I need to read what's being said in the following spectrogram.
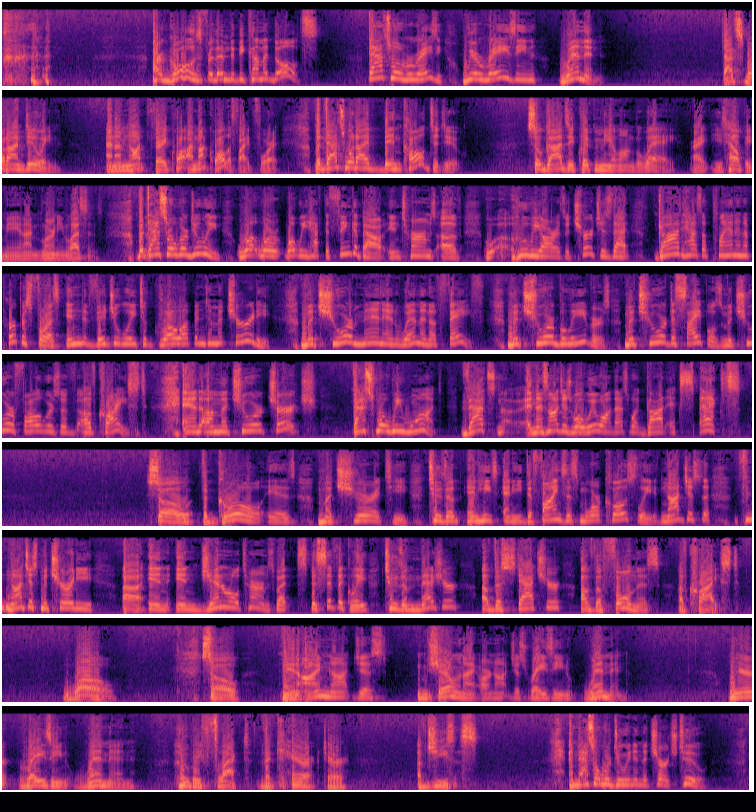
Our goal is for them to become adults. That's what we're raising. We're raising women. That's what I'm doing. And I'm not very qual- I'm not qualified for it. But that's what I've been called to do. So God's equipping me along the way, right? He's helping me and I'm learning lessons. But that's what we're doing. What we're what we have to think about in terms of uh, who we are as a church is that God has a plan and a purpose for us individually to grow up into maturity. Mature men and women of faith, mature believers, mature disciples, mature followers of, of Christ, and a mature church. That's what we want. That's not, and that's not just what we want, that's what God expects. So the goal is maturity to the and he's and he defines this more closely, not just the, not just maturity uh, in in general terms, but specifically to the measure of the stature of the fullness of Christ. Whoa! So then I'm not just Cheryl and I are not just raising women, we're raising women who reflect the character of Jesus. And that's what we're doing in the church, too.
